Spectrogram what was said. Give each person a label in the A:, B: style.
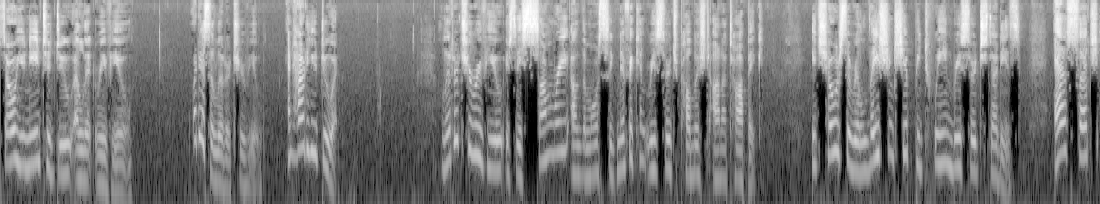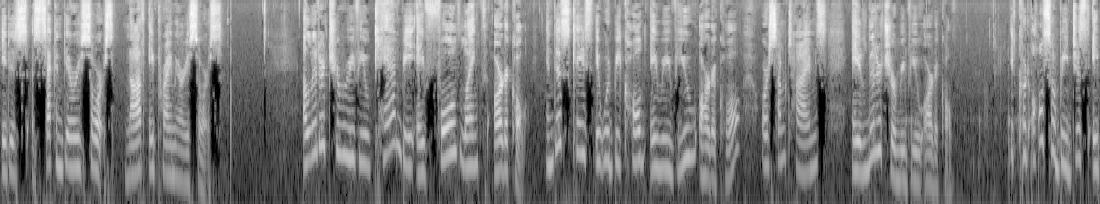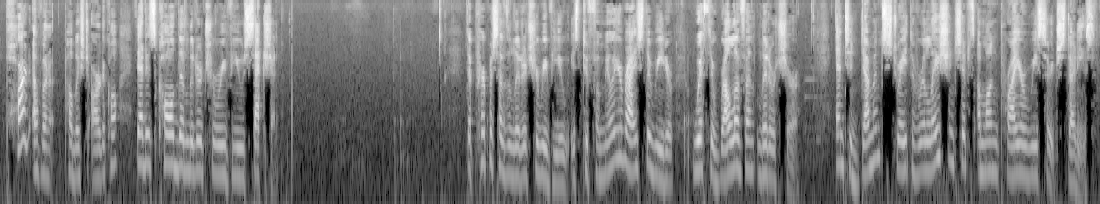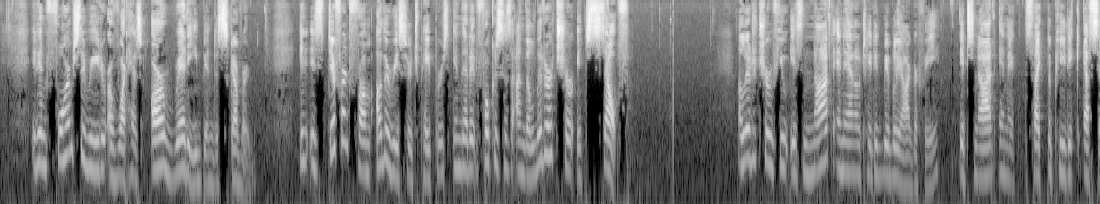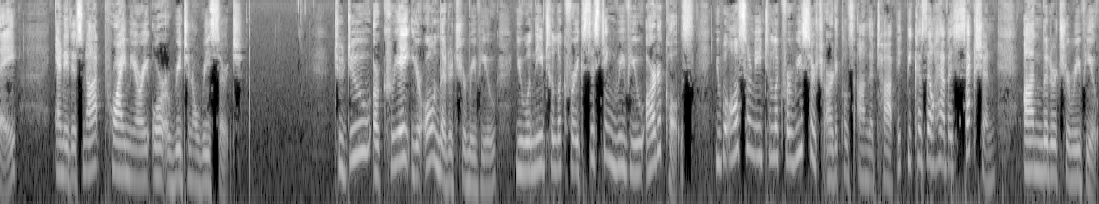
A: So you need to do a lit review. What is a literature review and how do you do it? A literature review is a summary of the most significant research published on a topic. It shows the relationship between research studies. As such, it is a secondary source, not a primary source. A literature review can be a full-length article in this case, it would be called a review article or sometimes a literature review article. It could also be just a part of a published article that is called the literature review section. The purpose of the literature review is to familiarize the reader with the relevant literature and to demonstrate the relationships among prior research studies. It informs the reader of what has already been discovered. It is different from other research papers in that it focuses on the literature itself. A literature review is not an annotated bibliography, it's not an encyclopedic essay, and it is not primary or original research. To do or create your own literature review, you will need to look for existing review articles. You will also need to look for research articles on the topic because they'll have a section on literature review.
